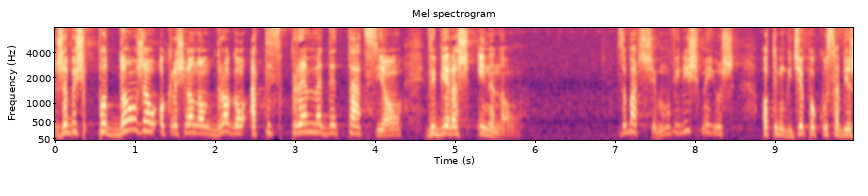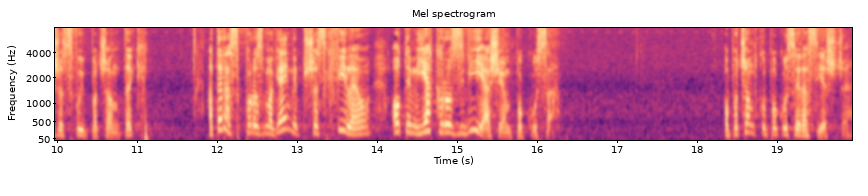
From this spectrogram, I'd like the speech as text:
żebyś podążał określoną drogą, a Ty z premedytacją wybierasz inną. Zobaczcie, mówiliśmy już o tym, gdzie pokusa bierze swój początek. A teraz porozmawiajmy przez chwilę o tym, jak rozwija się pokusa. O początku pokusy raz jeszcze.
